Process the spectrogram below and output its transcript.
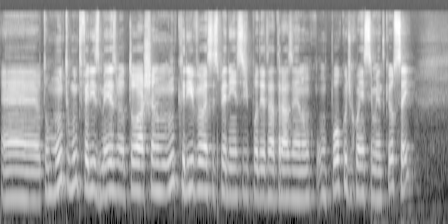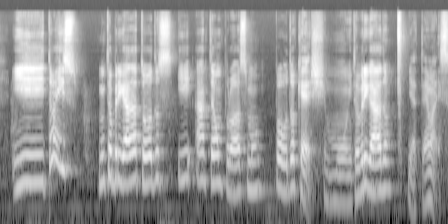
É, eu estou muito, muito feliz mesmo. Eu estou achando incrível essa experiência de poder estar trazendo um, um pouco de conhecimento que eu sei. E então é isso. Muito obrigado a todos e até um próximo Podcast. Muito obrigado e até mais.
